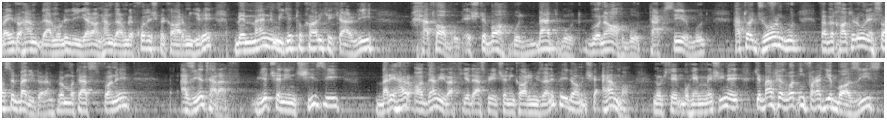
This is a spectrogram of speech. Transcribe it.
و این رو هم در مورد دیگران هم در مورد خودش به کار می‌گیره به من میگه تو کاری که کردی خطا بود اشتباه بود بد بود گناه بود تقصیر بود حتی جرم بود و به خاطر اون احساس بدی دارم و متاسفانه از یه طرف یه چنین چیزی برای هر آدمی وقتی که دست به چنین کاری می‌زنه پیدا میشه. اما نکته مهمش اینه که برخی از این فقط یه بازی است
